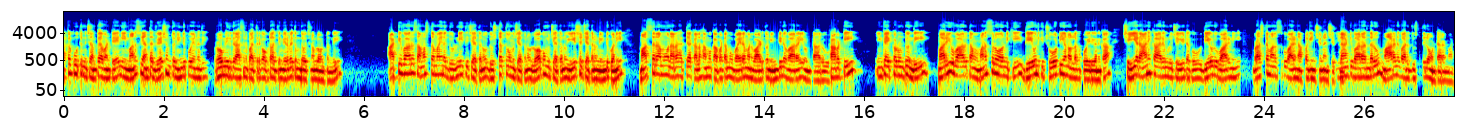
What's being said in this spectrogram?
అక్క కూతుర్ని చంపావంటే నీ మనసు ఎంత ద్వేషంతో నిండిపోయినది? ఉన్నది రోమిల్కి రాసిన పత్రిక ఒకటో అధ్యయం ఇరవై తొమ్మిదో వచనంలో ఉంటుంది. అట్టివారు సమస్తమైన దుర్నీతి చేతను దుష్టత్వము చేతను లోపము చేతను ఈర్ష చేతను నిండుకొని మత్సరము నరహత్య కలహము కపటము వైరమని వాడితో నిండిన వారై ఉంటారు. కాబట్టి ఇంకా ఇక్కడ ఉంటుంది? మరియు వారు తమ మనస్సులోనికి దేవునికి చోటి అనొల్లకపోయారు గనుక చెయ్యరాని కార్యములు చేయుటకు దేవుడు వారిని భ్రష్ట మనసుకు వారిని అప్పగించును అని చెప్పి. ఇలాంటి వారందరూ మారని వారి దుస్థితిలో ఉంటారనమాట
